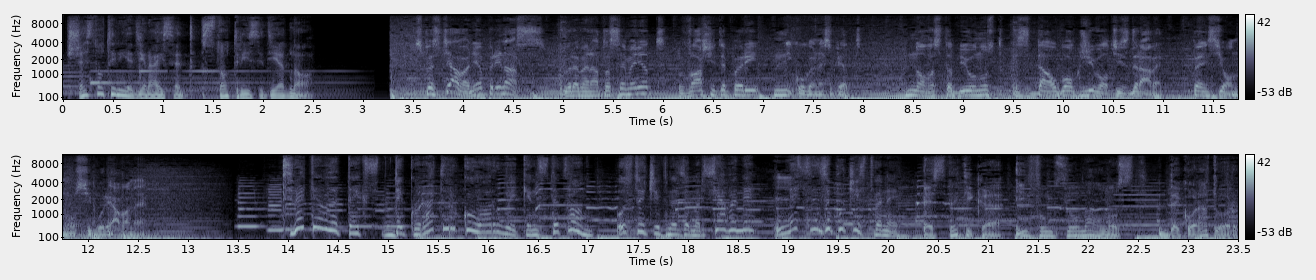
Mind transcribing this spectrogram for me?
611 131. Спестявания при нас. Времената се менят, вашите пари никога не спят. Нова стабилност с дълбок живот и здраве. Пенсионно осигуряване. Светел латекс Декоратор Колор Уикенд с тефлон. Устойчив на замърсяване, лесен за почистване. Естетика и функционалност. Декоратор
